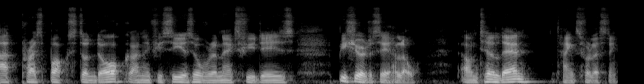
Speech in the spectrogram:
at Pressbox Dundalk. And if you see us over the next few days, be sure to say hello. Until then, thanks for listening.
